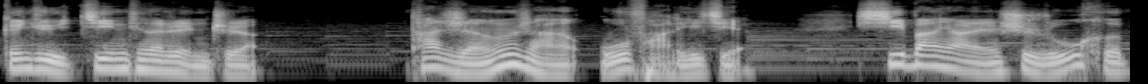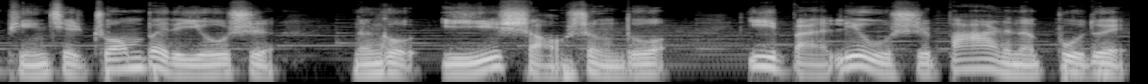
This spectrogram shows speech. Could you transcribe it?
根据今天的认知，他仍然无法理解西班牙人是如何凭借装备的优势，能够以少胜多。一百六十八人的部队，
